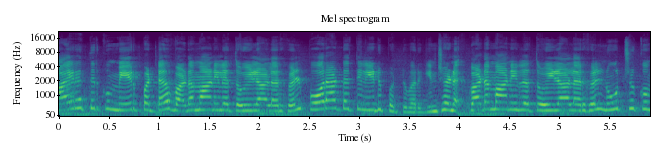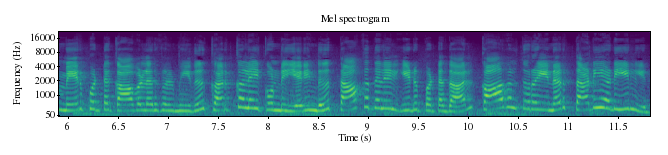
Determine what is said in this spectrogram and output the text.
ஆயிரத்திற்கும் மேற்பட்ட வடமாநில தொழிலாளர்கள் போராட்டத்தில் ஈடுபட்டு வருகின்றனர். வடமாநில தொழிலாளர்கள் நூற்றுக்கும் மேற்பட்ட காவலர்கள் மீது கற்களை கொண்டு எரிந்து தாக்குதலில் ஈடுபட்டதால் காவல்துறையினர் தடியடியில் ஈடுபட்டனர்.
